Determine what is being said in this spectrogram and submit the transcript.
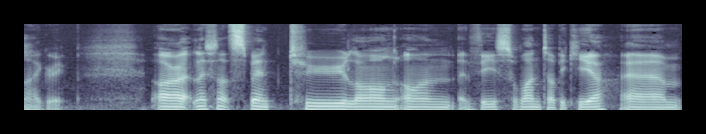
I agree. All right, let's not spend too long on this one topic here. Um,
